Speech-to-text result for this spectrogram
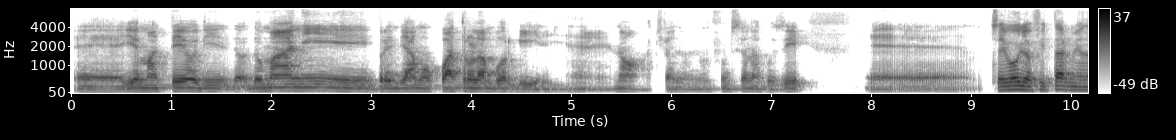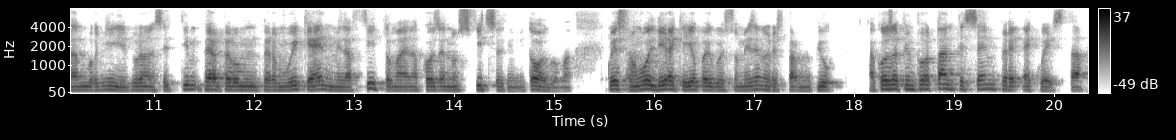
eh, io e Matteo di, do- domani prendiamo quattro Lamborghini, Eh, no, cioè non, non funziona così. Eh, Se voglio affittarmi una Lamborghini per, una settim- per, per un, per un weekend me l'affitto, ma è una cosa, è uno sfizio che mi tolgo, ma questo non vuol dire che io poi questo mese non risparmio più. La cosa più importante sempre è questa.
